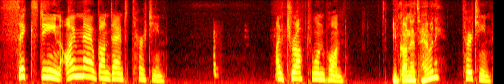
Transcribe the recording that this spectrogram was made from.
16. I'm now gone down to 13. I've dropped one pun. You've gone down to how many? 13.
